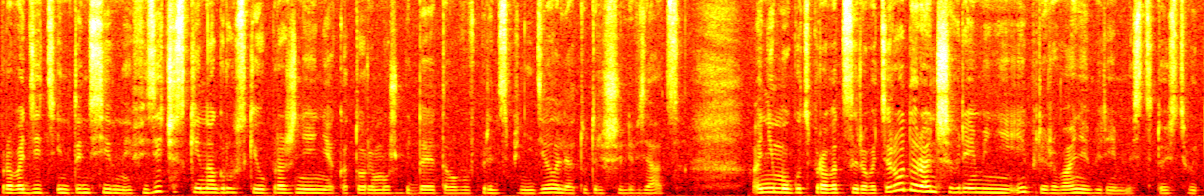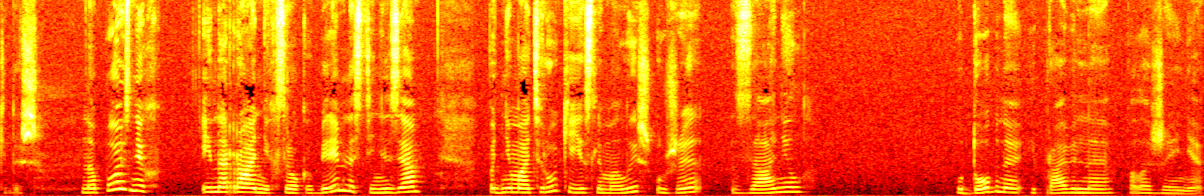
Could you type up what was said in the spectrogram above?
проводить интенсивные физические нагрузки и упражнения, которые, может быть, до этого вы, в принципе, не делали, а тут решили взяться. Они могут спровоцировать роды раньше времени, и прерывание беременности, то есть выкидыш. На поздних и на ранних сроках беременности нельзя поднимать руки, если малыш уже занял удобное и правильное положение.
